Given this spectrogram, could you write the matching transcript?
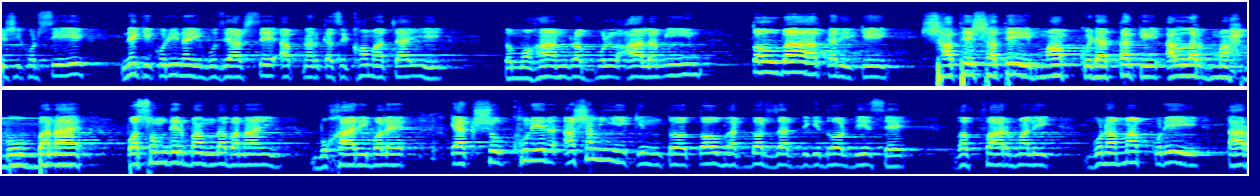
বেশি করছি, নেকি করি নাই, বুঝে আসছে, আপনার কাছে ক্ষমা চাই। তো মহান রব্বুল আলামিন তওবাকারীকে সাথে সাথে মাফ করে তাকে আল্লাহর মাহবুব বানায়। পছন্দের বান্দা বানায়। বুখারি বলে, একশো খুনের আসামি কিন্তু তওবার দরজার দিকে ধর দিয়েছে। গফফার মালিক গুণা মাফ করে তার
